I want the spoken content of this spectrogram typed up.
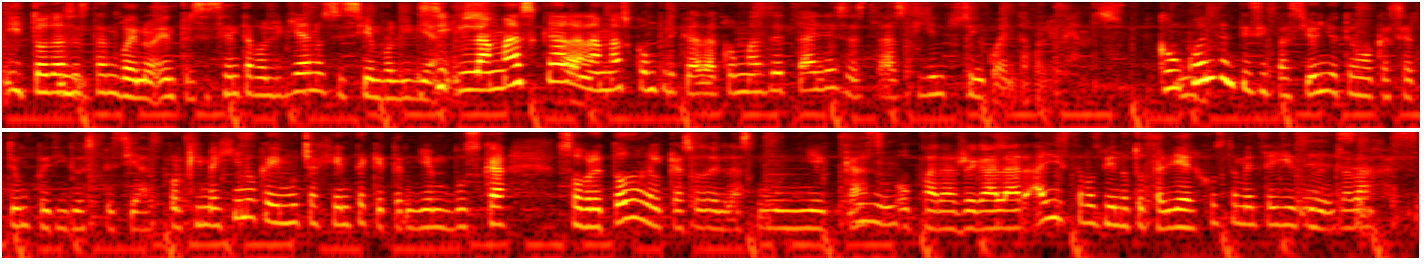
Y todas mm. están, bueno, entre 60 bolivianos y 100 bolivianos. Sí, la más cara, la más complicada, con más detalles, está a 150 bolivianos. ¿Con cuánta anticipación yo tengo que hacerte un pedido especial? Porque imagino que hay mucha gente que también busca, sobre todo en el caso de las muñecas o para regalar. Ahí estamos viendo tu taller, justamente ahí es donde trabajas.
